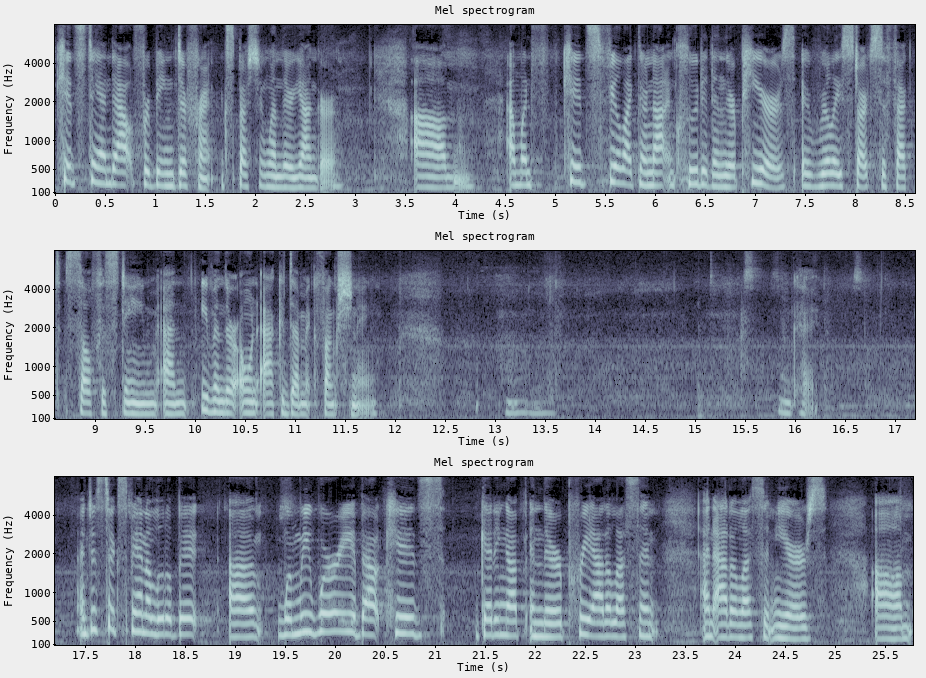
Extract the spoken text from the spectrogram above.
Kids stand out for being different, especially when they're younger. Um, and when kids feel like they're not included in their peers, it really starts to affect self esteem and even their own academic functioning. Okay. And just to expand a little bit, um, when we worry about kids getting up in their pre adolescent and adolescent years, um,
